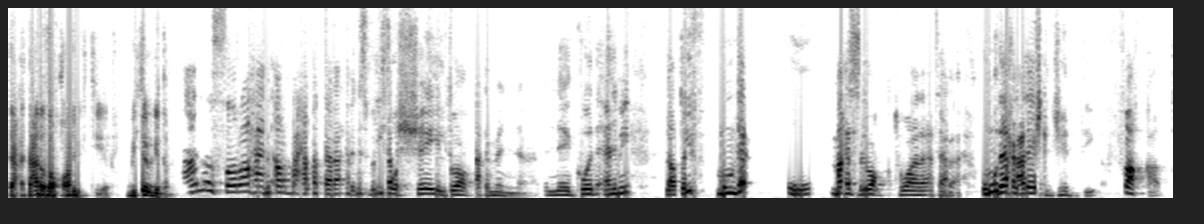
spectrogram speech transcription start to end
تعالى توقعاتي كتير كتير جدا. أنا صراحة من أربع حلقات بالنسبة لي هو الشيء اللي توقعت منه إنه يكون أنمي لطيف ممتع وما احس بالوقت وأنا اتابع ومو داخل عليه بشكل جدي فقط.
